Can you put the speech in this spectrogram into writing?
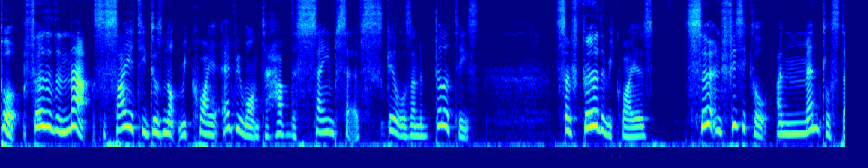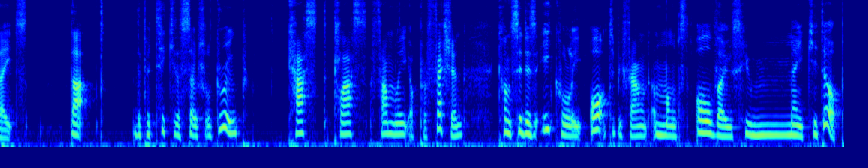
But further than that, society does not require everyone to have the same set of skills and abilities. So further requires certain physical and mental states that the particular social group caste, class, family, or profession considers equally ought to be found amongst all those who make it up.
